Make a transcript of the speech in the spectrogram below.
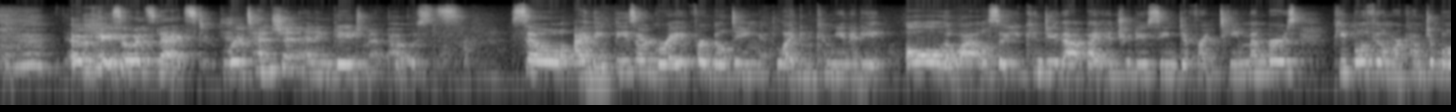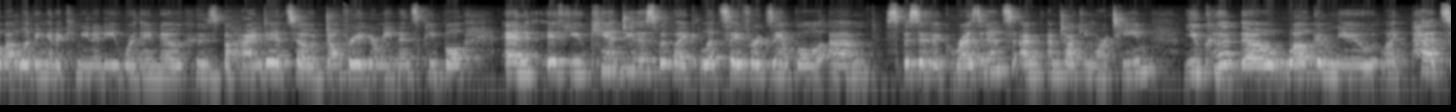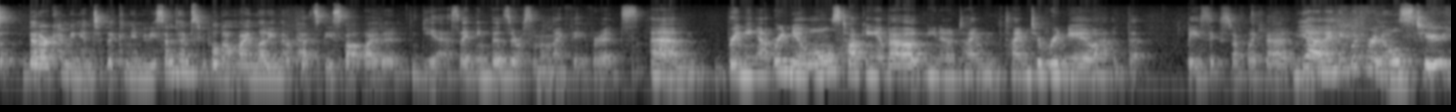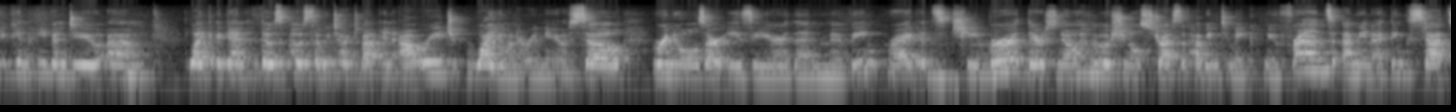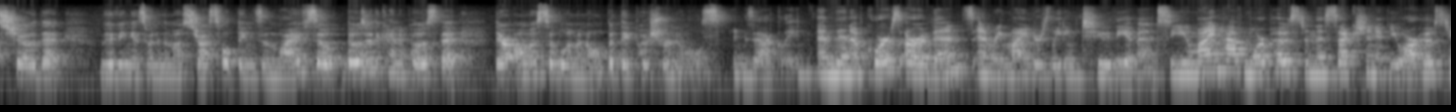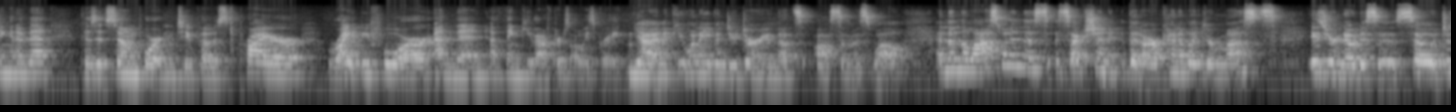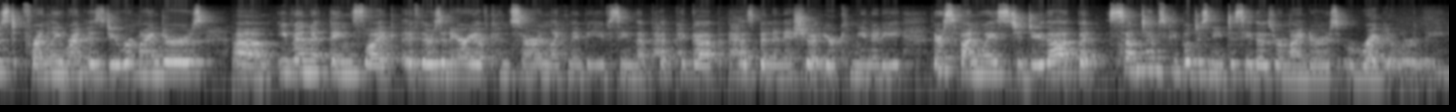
okay, so what's next? Retention and engagement posts. So I think these are great for building like community all the while. So you can do that by introducing different team members. People feel more comfortable about living in a community where they know who's behind it. So don't forget your maintenance people. And if you can't do this with like, let's say for example, um, specific residents, I'm, I'm talking more team, you could, though, welcome new like pets that are coming into the community. Sometimes people don't mind letting their pets be spotlighted. Yes, I think those are some of my favorites. Um, bringing out renewals, talking about you know time time to renew, that basic stuff like that. Yeah, and I think with renewals too, you can even do. Um, like again those posts that we talked about in outreach why you want to renew. So renewals are easier than moving right? It's mm-hmm. cheaper. There's no emotional stress of having to make new friends. I mean i think stats show that moving is one of the most stressful things in life. So those are the kind of posts that they're almost subliminal but they push renewals. Exactly. And then of course our events and reminders leading to the event. So you might have more posts in this section if you are hosting an event because it's so important to post prior, right before, and then a thank you after is always great. Yeah, and if you want to even do during, that's awesome as well. And then the last one in this section that are kind of like your musts is your notices. So just friendly rent is due reminders, um, even things like if there's an area of concern, like maybe you've seen that pet pickup has been an issue at your community. There's fun ways to do that, but sometimes people just need to see those reminders regularly.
